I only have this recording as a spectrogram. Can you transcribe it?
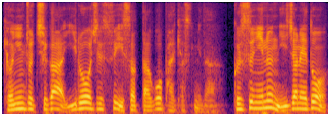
견인 조치가 이루어질 수 있었다고 밝혔습니다. 글쓴이는 이전에도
